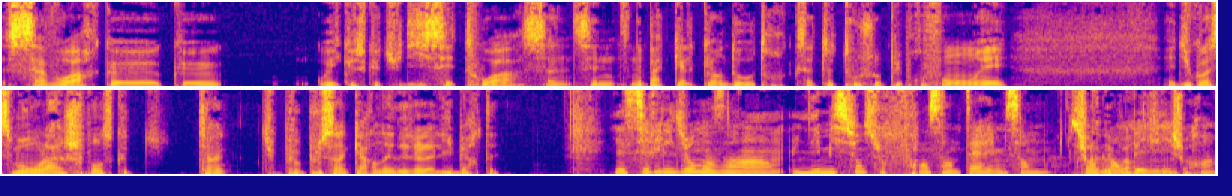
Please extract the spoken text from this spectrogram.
savoir que que oui que ce que tu dis c'est toi, ça ce n'est pas quelqu'un d'autre, que ça te touche au plus profond et et du coup à ce moment-là, je pense que tu, tu peux plus incarner déjà la liberté. Il y a Cyril Dion dans un, une émission sur France Inter, il me semble, sur l'embellie, je crois.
